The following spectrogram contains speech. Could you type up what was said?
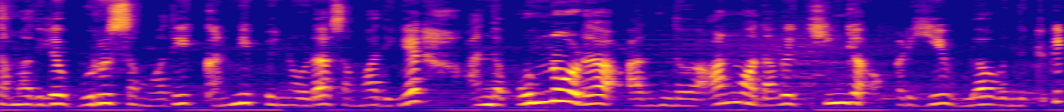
சமாதியில் ஒரு சமாதி கன்னி பெண்ணோட சமாதிங்க. அந்த பொண்ணோட அந்த ஆன்மா தாங்க இங்கே அப்படியே உலா வந்துட்டு இருக்கு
